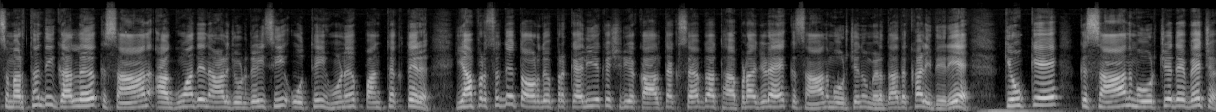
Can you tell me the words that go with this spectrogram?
ਸਮਰਥਨ ਦੀ ਗੱਲ ਕਿਸਾਨ ਆਗੂਆਂ ਦੇ ਨਾਲ ਜੁੜ ਰਹੀ ਸੀ, ਉੱਥੇ ਹੀ ਹੁਣ ਪੰਥਕ ਧਿਰ ਜਾਂ ਪਰ ਸਿੱਧੇ ਤੌਰ ਦੇ ਉੱਪਰ ਕਹਿ ਲਈਏ ਕਿ ਸ਼੍ਰੀ ਅਕਾਲ ਤਖਤ ਸਾਹਿਬ ਦਾ ਥਾਪੜਾ ਜਿਹੜਾ ਹੈ, ਕਿਸਾਨ ਮੋਰਚੇ ਨੂੰ ਮਿਲਦਾ ਦਿਖਾਈ ਦੇ ਰਿਹਾ ਹੈ। ਕਿਉਂਕਿ ਕਿਸਾਨ ਮੋਰਚੇ ਦੇ ਵਿੱਚ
